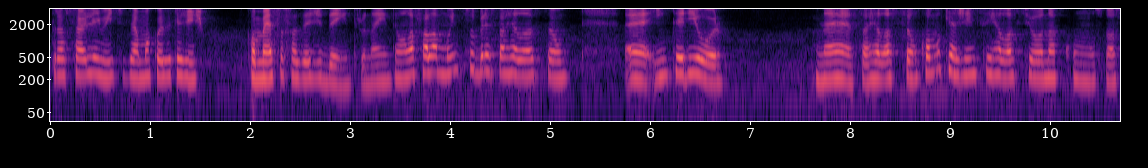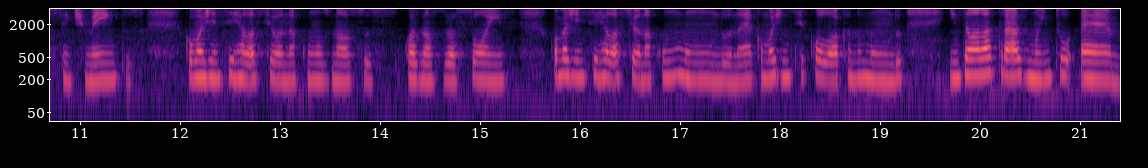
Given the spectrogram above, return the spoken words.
traçar limites é uma coisa que a gente começa a fazer de dentro, né? Então ela fala muito sobre essa relação é, interior, né? Essa relação, como que a gente se relaciona com os nossos sentimentos, como a gente se relaciona com os nossos, com as nossas ações, como a gente se relaciona com o mundo, né? Como a gente se coloca no mundo. Então ela traz muito é,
